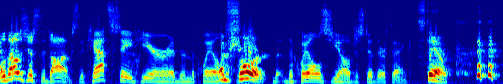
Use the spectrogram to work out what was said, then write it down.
well, that was just the dogs. The cats stayed here, and then the quails. I'm sure. The, the quails, you know, just did their thing. Still,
